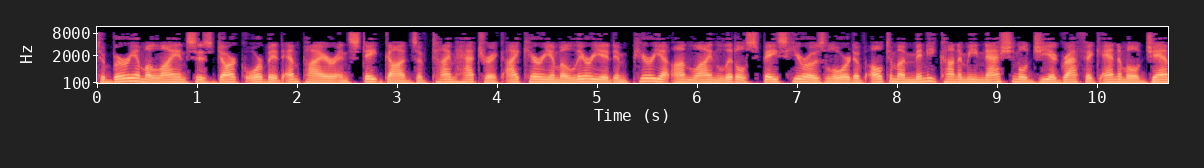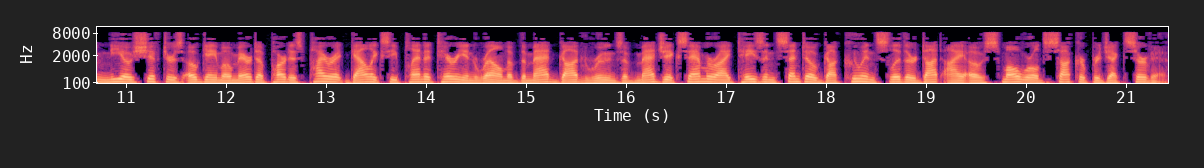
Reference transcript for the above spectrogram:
Tiberium Alliances Dark Orbit Empire and State Gods of Time Hattrick Ikariam Illyriad Imperia Online Little Space Heroes Lord of Ultima Miniconomy National Geographic Animal Jam Neo Shifters Ogame Omerta Partis Pirate Galaxy Planetarion Realm of the Mad God Runes of Magic Samurai Taisen Sento Gakuen Slither.io Smallworlds Soccer Project Servive.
